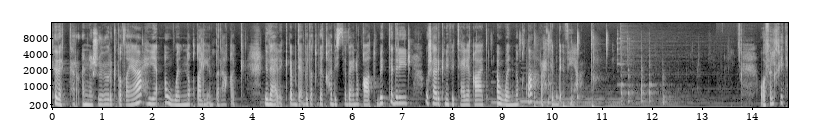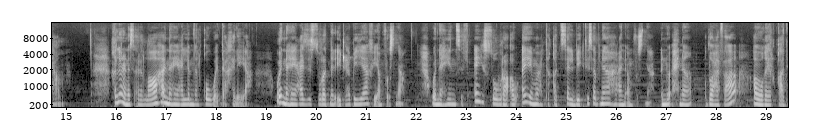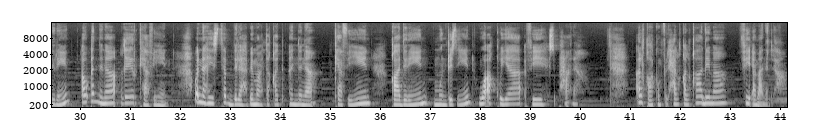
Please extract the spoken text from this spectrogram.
تذكر أن شعورك بالضياع هي أول نقطة لانطلاقك. لذلك ابدأ بتطبيق هذه السبع نقاط بالتدريج وشاركني في التعليقات أول نقطة راح تبدأ فيها. وفي الختام خلونا نسأل الله أنه يعلمنا القوة الداخلية وأنه يعزز صورتنا الإيجابية في أنفسنا. وأنه ينسف أي صورة أو أي معتقد سلبي اكتسبناه عن أنفسنا. أنه إحنا ضعفاء أو غير قادرين أو أننا غير كافيين. وأنه يستبدله بمعتقد أننا كافيين قادرين منجزين وأقوياء فيه سبحانه. ألقاكم في الحلقة القادمة. في أمان الله.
